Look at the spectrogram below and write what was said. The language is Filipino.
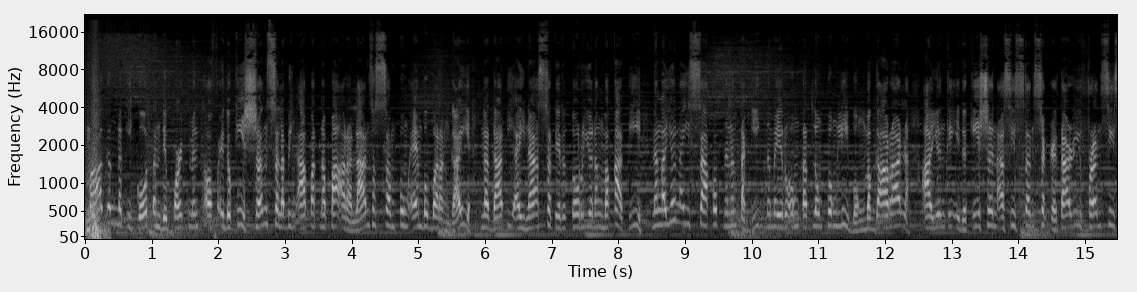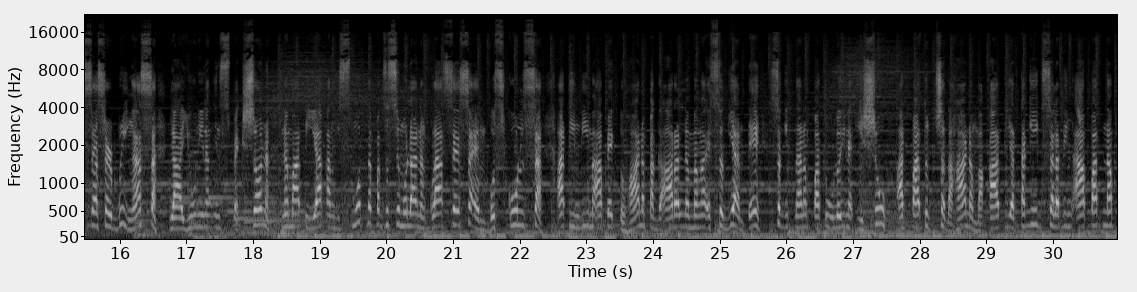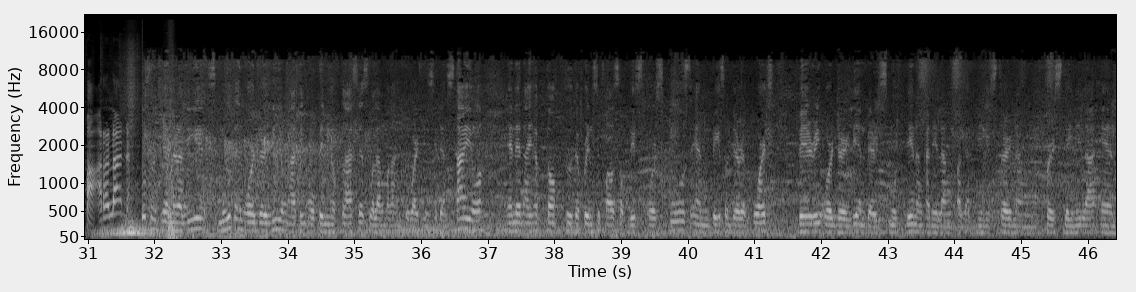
Maagang nag-ikot ang Department of Education sa labing apat na paaralan sa sampung Embo Barangay na dati ay nasa teritoryo ng Makati na ngayon ay sakop na ng tagig na mayroong 30,000 mag-aaral. Ayon kay Education Assistant Secretary Francis Cesar Bringas, layunin ng inspeksyon na matiyak ang smooth na pagsusimula ng klase sa Embo Schools at hindi maapektuhan ang pag-aaral ng mga estudyante sa gitna ng patuloy na issue at patutsadahan ng Makati at Tagig sa labing apat na paaralan. So generally, smooth and orderly yung ating opening of classes. Walang mga untoward incidents tayo. And then I have talked to the principals of these four schools and based on their reports, very orderly and very smooth din ang kanilang pag-administer ng first day nila. And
